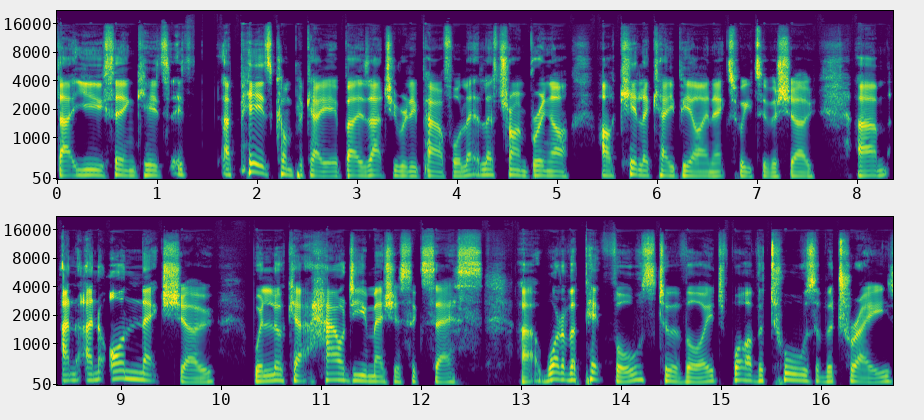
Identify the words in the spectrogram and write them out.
that you think is it's appears complicated, but is actually really powerful. Let, us try and bring our, our killer KPI next week to the show. Um, and, and on next show, we'll look at how do you measure success? Uh, what are the pitfalls to avoid? What are the tools of a trade?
